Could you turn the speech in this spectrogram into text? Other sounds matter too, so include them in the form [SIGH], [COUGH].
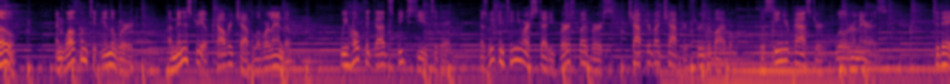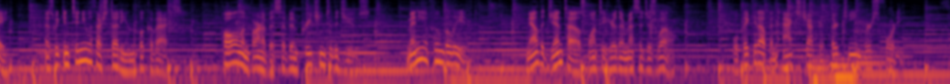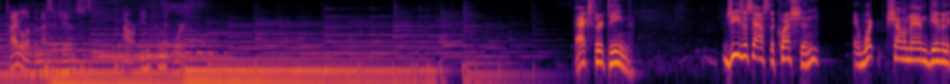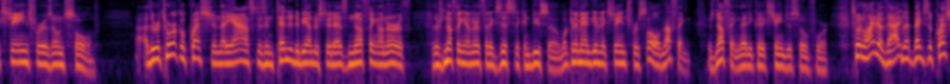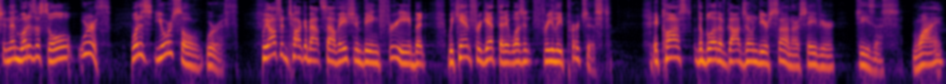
Hello, and welcome to In the Word, a ministry of Calvary Chapel of Orlando. We hope that God speaks to you today as we continue our study verse by verse, chapter by chapter through the Bible with Senior Pastor Will Ramirez. Today, as we continue with our study in the book of Acts, Paul and Barnabas have been preaching to the Jews, many of whom believed. Now the Gentiles want to hear their message as well. We'll pick it up in Acts chapter 13, verse 40 title of the message is Our Infinite Worth. Acts 13. Jesus asked the question, and what shall a man give in exchange for his own soul? Uh, the rhetorical question that he asked is intended to be understood as nothing on earth. There's nothing on earth that exists that can do so. What can a man give in exchange for a soul? Nothing. There's nothing that he could exchange his soul for. So in light of that, that begs the question, then what is a soul worth? What is your soul worth? We often talk about salvation being free, but we can't forget that it wasn't freely purchased. It cost the blood of God's own dear son, our savior, Jesus. Why?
